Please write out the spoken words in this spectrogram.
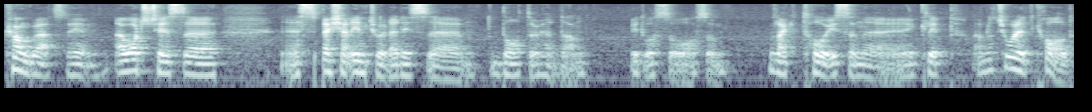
Congrats to him. I watched his uh, uh, special intro that his uh, daughter had done. It was so awesome. It was like toys and a clip. I'm not sure what it's called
